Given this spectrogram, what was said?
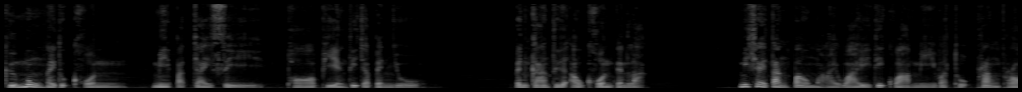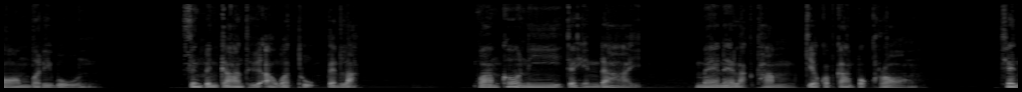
คือมุ่งให้ทุกคนมีปัจจัยสี่พอเพียงที่จะเป็นอยู่ เป็นการถือเอาคนเป็นหลัก ไม่ใช่ตั้งเป้าหมายไว้ที่ความมีวัตถุพรั่งพร้อมบริบูรณ์ ซึ่งเป็นการถือเอาวัตถุเป็นหลัก ความข้อนี้จะเห็นได้ แม้ในหลักธรรมเกี่ยวกับการปกครอง เช่น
